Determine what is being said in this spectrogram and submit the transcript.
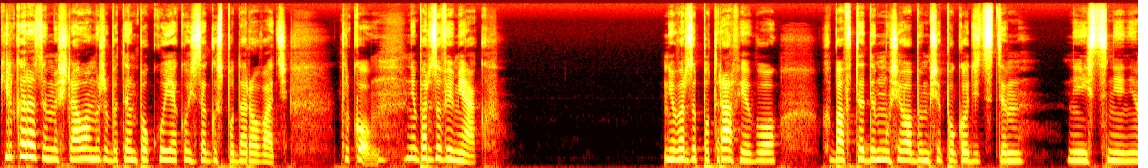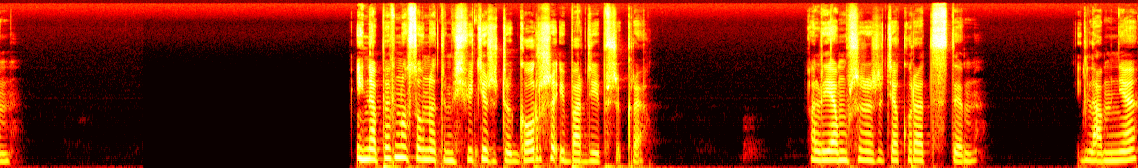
Kilka razy myślałam, żeby ten pokój jakoś zagospodarować, tylko nie bardzo wiem jak. Nie bardzo potrafię, bo chyba wtedy musiałabym się pogodzić z tym, nieistnieniem. I na pewno są na tym świecie rzeczy gorsze i bardziej przykre. Ale ja muszę żyć akurat z tym. I dla mnie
